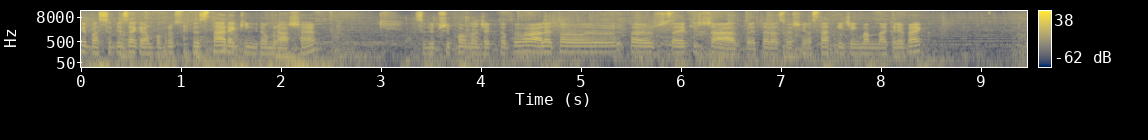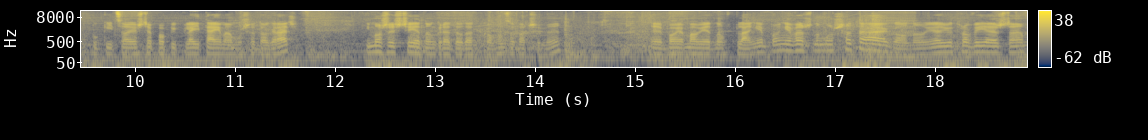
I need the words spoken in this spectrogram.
chyba sobie zagram po prostu te stare Kingdom Rush'e sobie przypomnieć jak to było, ale to, to już za jakiś czas, bo teraz właśnie ostatni dzień mam nagrywek. Póki co jeszcze po Playtime'a muszę dograć. I może jeszcze jedną grę dodatkową, zobaczymy. E, Bo ja mam jedną w planie, ponieważ no muszę tego, no ja jutro wyjeżdżam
